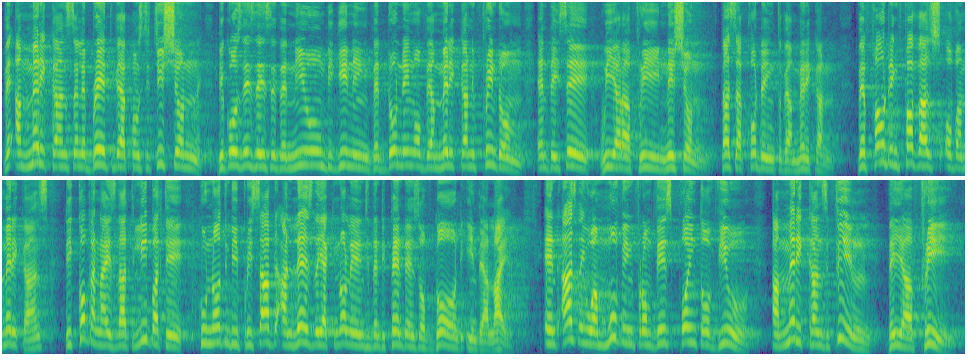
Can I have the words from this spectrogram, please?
the Americans celebrate their Constitution because this is the new beginning, the dawning of the American freedom. And they say, We are a free nation. That's according to the American. The founding fathers of Americans recognized that liberty could not be preserved unless they acknowledged the dependence of God in their life. And as they were moving from this point of view, Americans feel they are free.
